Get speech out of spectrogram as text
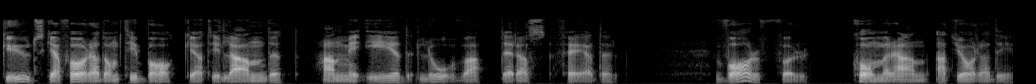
Gud ska föra dem tillbaka till landet han med ed lovat deras fäder. Varför kommer han att göra det?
